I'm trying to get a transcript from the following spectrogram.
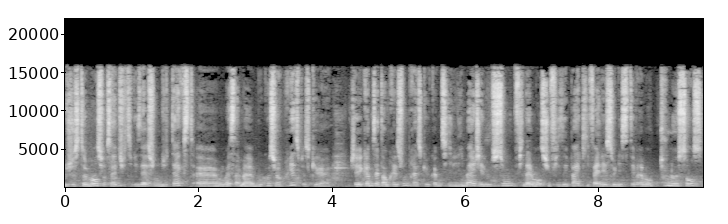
Justement, sur cette utilisation du texte, euh, moi, ça m'a beaucoup surprise parce que j'avais comme cette impression, presque comme si l'image et le son finalement suffisaient pas, qu'il fallait solliciter vraiment tous nos sens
